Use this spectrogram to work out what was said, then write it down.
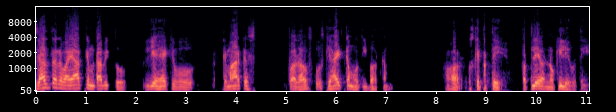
زیادہ تر روایات کے مطابق تو یہ ہے کہ وہ ٹمارکس پودا اس کو، اس کی ہائٹ کم ہوتی، بہت کم۔ اور اس کے پتے، پتلے اور نوکیلے ہوتے ہیں۔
